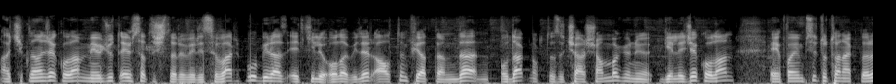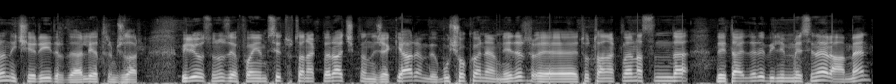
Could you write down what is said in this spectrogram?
açıklanacak olan mevcut ev satışları verisi var. Bu biraz etkili olabilir. Altın fiyatlarında odak noktası çarşamba günü gelecek olan FOMC tutanakların içeriğidir değerli yatırımcılar. Biliyorsunuz FOMC tutanakları açıklanacak yarın ve bu çok önemlidir. E, tutanakların aslında detayları bilinmesine rağmen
